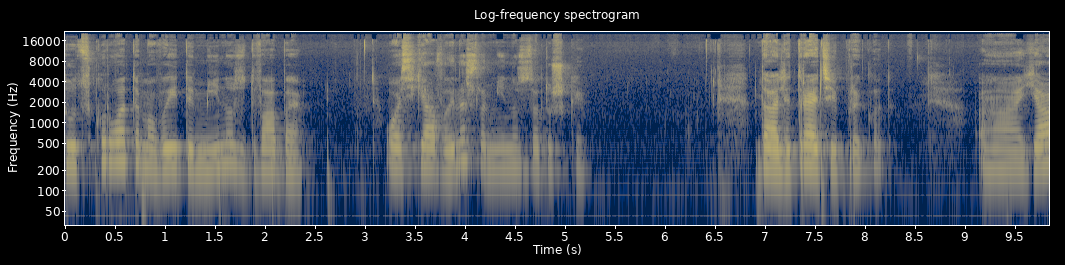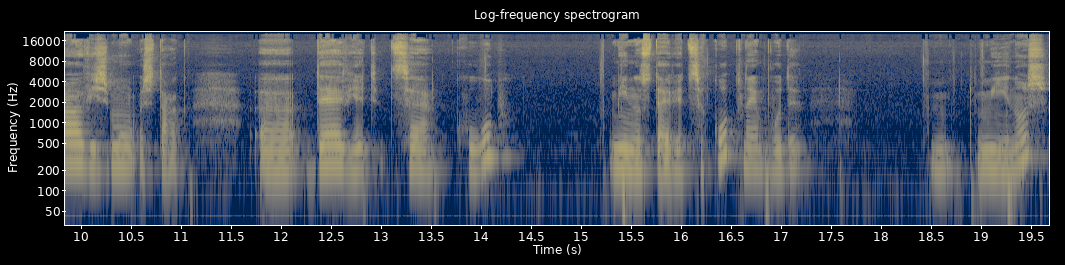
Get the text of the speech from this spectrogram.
Тут скоротимо, вийде мінус 2b. Ось я винесла мінус за дужки. Далі, третій приклад. Е, Я візьму ось так. Е, 9 це куб. Мінус 9 це куб, не буде мінус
